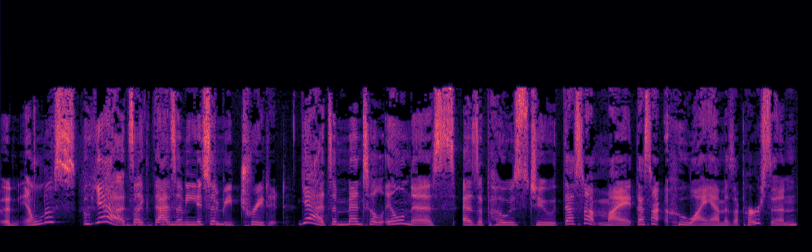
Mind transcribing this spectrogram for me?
an illness? yeah, it's like that's that a, needs it's to be treated. yeah, it's a mental illness as opposed to that's not my that's not who I am as a person.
